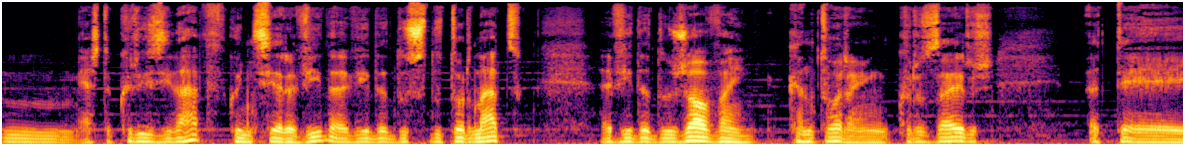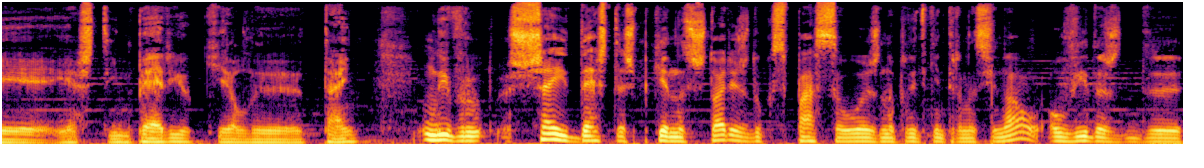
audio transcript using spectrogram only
hum, esta curiosidade de conhecer a vida, a vida do sedutor nato, a vida do jovem cantor em cruzeiros, até este império que ele tem. Um livro cheio destas pequenas histórias do que se passa hoje na política internacional, ouvidas de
